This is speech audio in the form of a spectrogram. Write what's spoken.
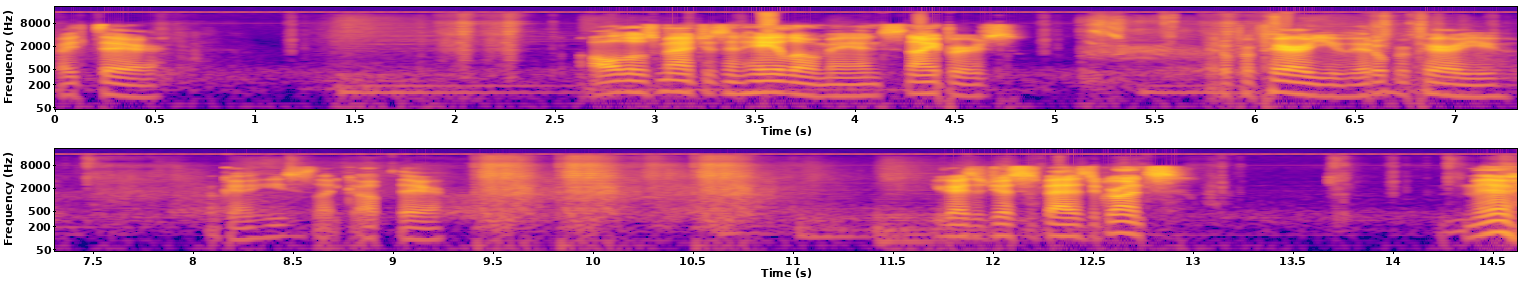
Right there. All those matches in Halo, man. Snipers. It'll prepare you. It'll prepare you. Okay, he's like up there. You guys are just as bad as the grunts. Meh.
